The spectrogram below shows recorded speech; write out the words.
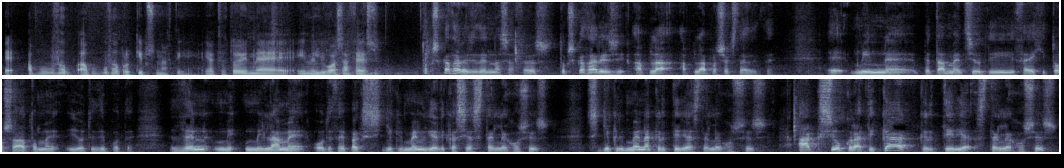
Ε, από, πού θα, από πού θα προκύψουν αυτοί, Γιατί αυτό είναι, είναι λίγο ασαφές. Το ξεκαθαρίζει, δεν είναι ασαφές. Το ξεκαθαρίζει. Απλά, απλά προσέξτε να δείτε. Ε, μην ε, πετάμε έτσι ότι θα έχει τόσα άτομα ή οτιδήποτε. Δεν μι- μιλάμε ότι θα υπάρξει συγκεκριμένη διαδικασία στελέχωσης, συγκεκριμένα κριτήρια στελέχωσης, αξιοκρατικά κριτήρια στελέχωσης.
